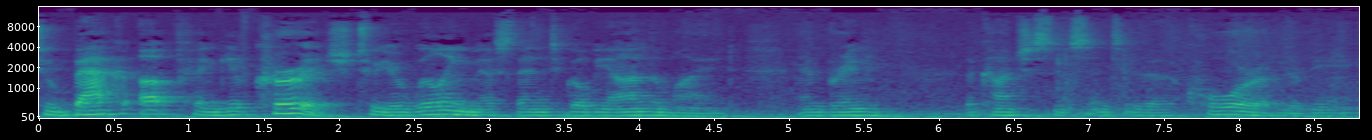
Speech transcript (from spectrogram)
to back up and give courage to your willingness then to go beyond the mind and bring the consciousness into the core of your being,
